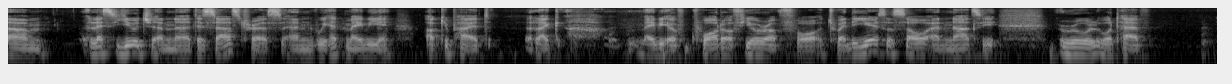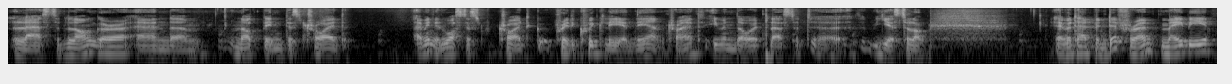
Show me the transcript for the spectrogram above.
um, less huge and uh, disastrous, and we had maybe occupied like maybe a quarter of Europe for 20 years or so, and Nazi rule would have lasted longer and um, not been destroyed. I mean, it was destroyed pretty quickly in the end, right? Even though it lasted uh, years too long. If it had been different, maybe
